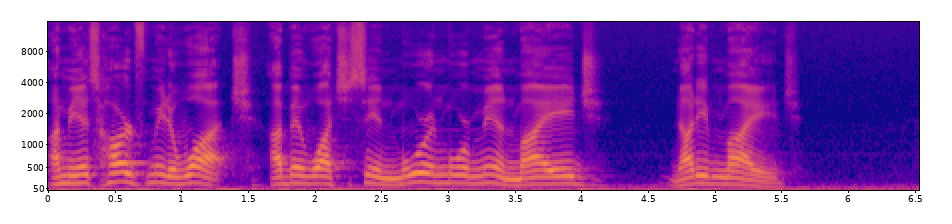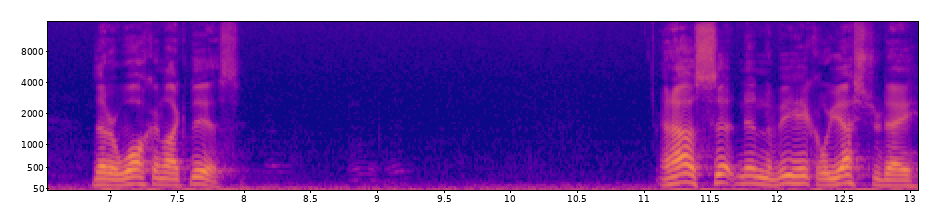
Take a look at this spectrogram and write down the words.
I mean, it's hard for me to watch. I've been watching, seeing more and more men my age, not even my age, that are walking like this. And I was sitting in the vehicle yesterday.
